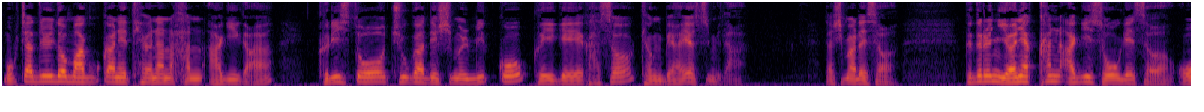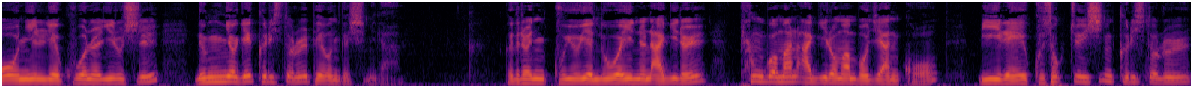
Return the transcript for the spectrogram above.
목자들도 마국간에 태어난 한 아기가 그리스도 주가 되심을 믿고 그에게 가서 경배하였습니다. 다시 말해서 그들은 연약한 아기 속에서 온 인류의 구원을 이루실 능력의 그리스도를 배운 것입니다. 그들은 구유에 누워있는 아기를 평범한 아기로만 보지 않고 미래의 구속주이신 그리스도를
